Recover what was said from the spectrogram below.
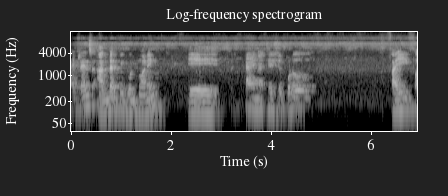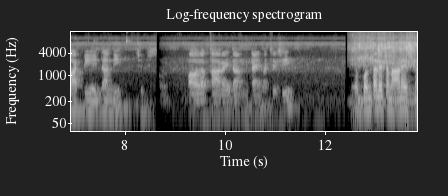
హాయ్ ఫ్రెండ్స్ అందరికీ గుడ్ మార్నింగ్. ఈ టైం వచ్చేసి ఇప్పుడు ఫైవ్ ఫార్టీ అవుతుంది పావుల కార్ అవుతుంది టైం వచ్చేసి. బొంతలు అయితే నానేసిన.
